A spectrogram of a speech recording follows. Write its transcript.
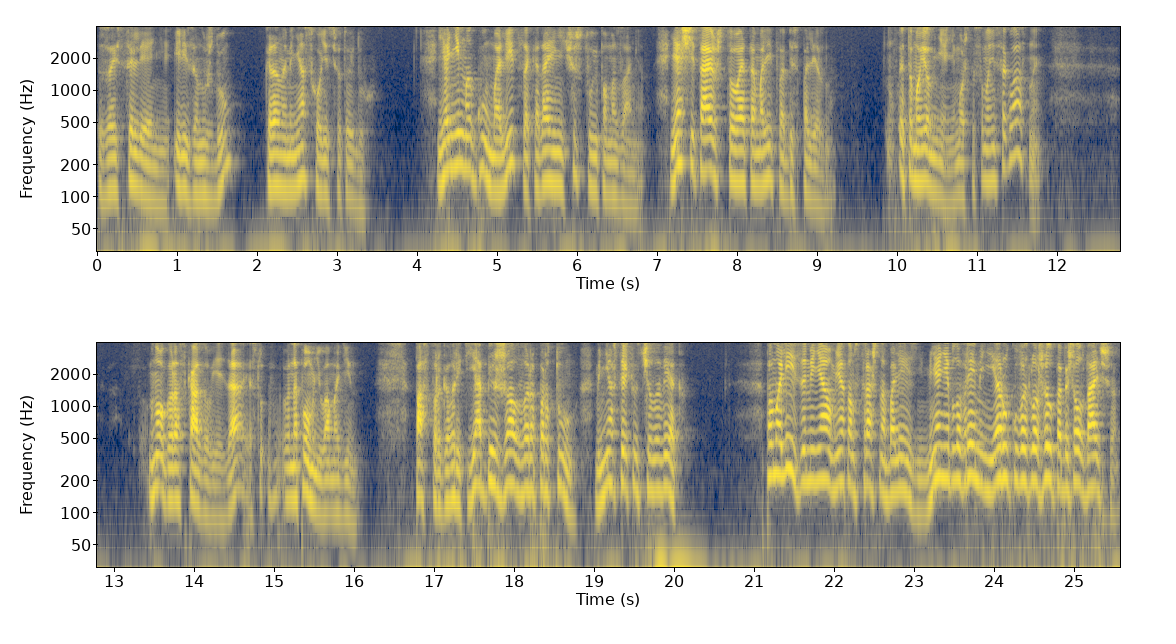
за исцеление или за нужду, когда на меня сходит Святой Дух. Я не могу молиться, когда я не чувствую помазания. Я считаю, что эта молитва бесполезна. Ну, это мое мнение, может, вы со мной не согласны. Много рассказов есть, да? Я напомню вам один. Пастор говорит, я бежал в аэропорту, меня встретил человек. Помолись за меня, у меня там страшная болезнь. Меня не было времени, я руку возложил, побежал дальше.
